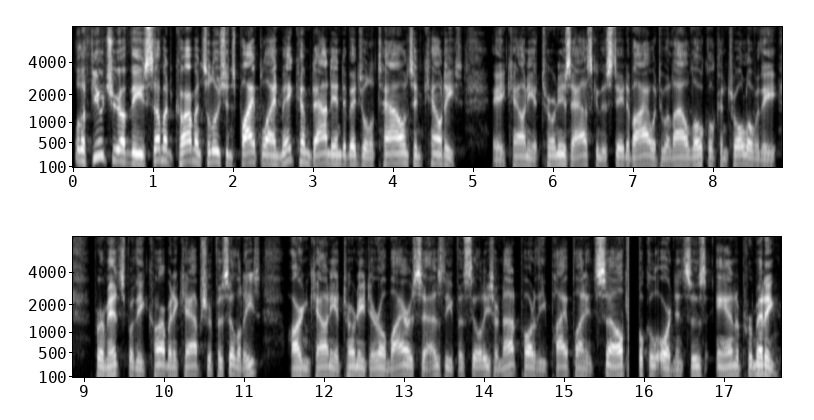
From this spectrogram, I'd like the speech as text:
Well, the future of the Summit Carbon Solutions pipeline may come down to individual towns and counties. A county attorney is asking the state of Iowa to allow local control over the permits for the carbon capture facilities. Hardin County Attorney Daryl Meyer says the facilities are not part of the pipeline itself, local ordinances, and permitting.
